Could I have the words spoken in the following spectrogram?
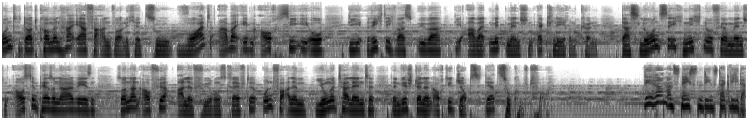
und dort kommen HR-Verantwortliche zu Wort, aber eben auch CEO, die richtig was über die Arbeit mit Menschen erklären können. Das lohnt sich nicht nur für Menschen aus dem Personalwesen, sondern auch für alle Führungskräfte und vor allem junge Talente, denn wir stellen auch die Jobs der Zukunft vor. Wir hören uns nächsten Dienstag wieder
